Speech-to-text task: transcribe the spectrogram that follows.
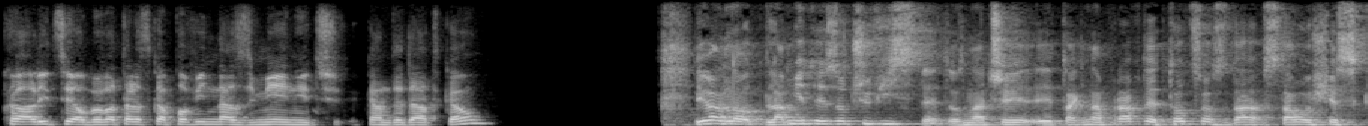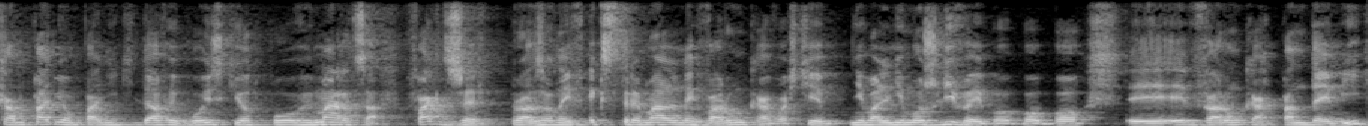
Koalicja Obywatelska powinna zmienić kandydatkę? Wie pan, no, dla mnie to jest oczywiste. To znaczy, y, tak naprawdę to, co stało się z kampanią pani Kidawy Błońskiej od połowy marca, fakt, że wprowadzonej w ekstremalnych warunkach, właściwie niemal niemożliwej, bo, bo, bo y, y, w warunkach pandemii,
